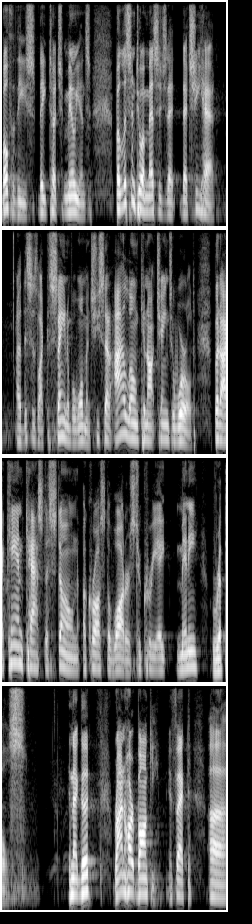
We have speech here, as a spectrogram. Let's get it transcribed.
both of these they touched millions. But listen to a message that that she had. Uh, this is like a saying of a woman. She said, I alone cannot change the world, but I can cast a stone across the waters to create many ripples. Isn't that good? Reinhard Bonnke. In fact, uh,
